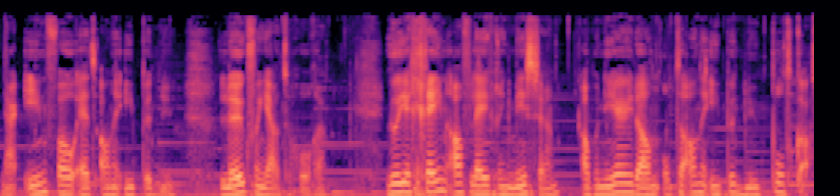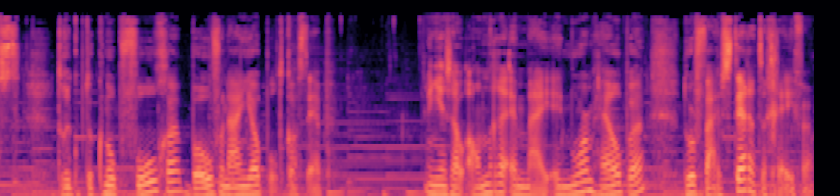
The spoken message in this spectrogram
naar info@annei.nu. Leuk van jou te horen. Wil je geen aflevering missen? Abonneer je dan op de Anne.nu podcast. Druk op de knop volgen bovenaan jouw podcast-app. En je zou anderen en mij enorm helpen door 5 sterren te geven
